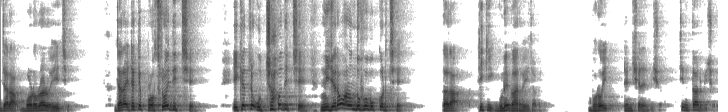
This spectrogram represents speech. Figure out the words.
যারা বড়রা রয়েছে, যারা এটাকে প্রশ্রয় দিচ্ছে এই ক্ষেত্রে উৎসাহ দিচ্ছে, নিজেরাও আনন্দ উপভোগ করছে, তারা ঠিকই গুণেগার হয়ে যাবে। বড়ই টেনশনের বিষয়। চিন্তার বিষয়।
